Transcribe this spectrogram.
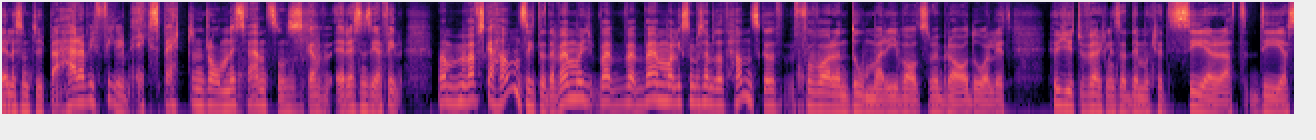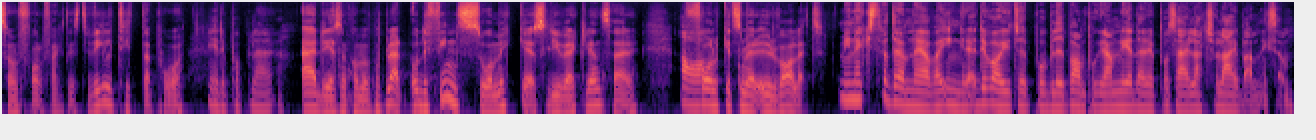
Eller som typ, här har vi filmexperten Ronny Svensson som ska recensera film. Man, men varför ska han sitta där? Vem har, vem har liksom bestämt att han ska få vara en domare i vad som är bra och dåligt? Hur youtube verkligen så demokratiserat det som folk faktiskt vill titta på Är det populära? är det som kommer populärt. Och det finns så mycket, så det är ju verkligen så här Ja. folket som gör urvalet. Min högsta dröm när jag var yngre, det var ju typ att bli barnprogramledare på så här Lattjo Lajban liksom.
